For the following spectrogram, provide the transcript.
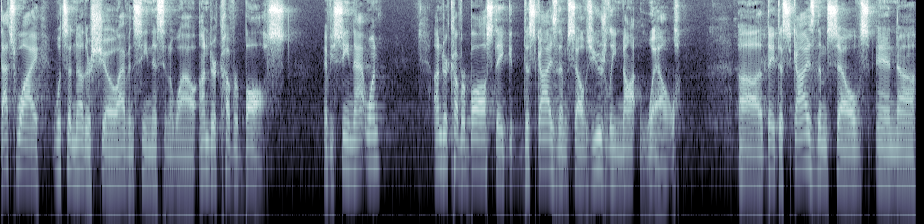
that's why, what's another show? I haven't seen this in a while Undercover Boss. Have you seen that one? Undercover Boss, they disguise themselves, usually not well. Uh, they disguise themselves and, uh,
